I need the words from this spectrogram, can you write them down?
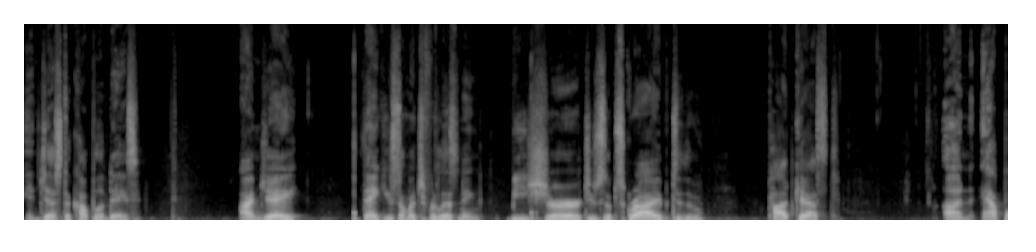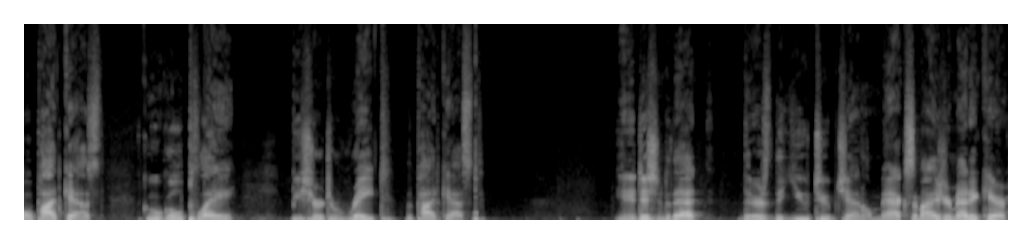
in just a couple of days. I'm Jae. Thank you so much for listening. Be sure to subscribe to the podcast on Apple Podcast, Google Play. Be sure to rate the podcast. In addition to that, there's the YouTube channel, Maximize Your Medicare.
